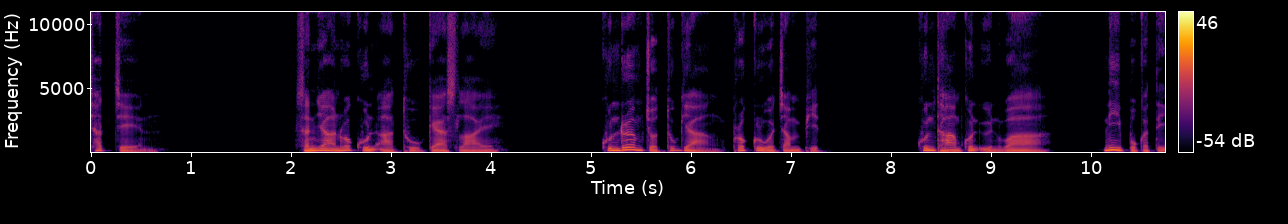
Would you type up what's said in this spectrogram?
ชัดเจน สัญญาณว่าคุณอาจถูกแก๊สไลท์คุณเริ่มจดทุกอย่าง เพราะกลัวจำผิด คุณถามคนอื่นว่า นี่ปกติ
